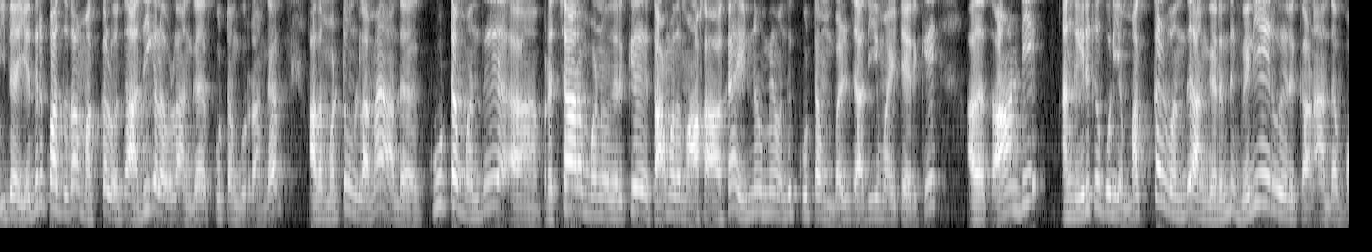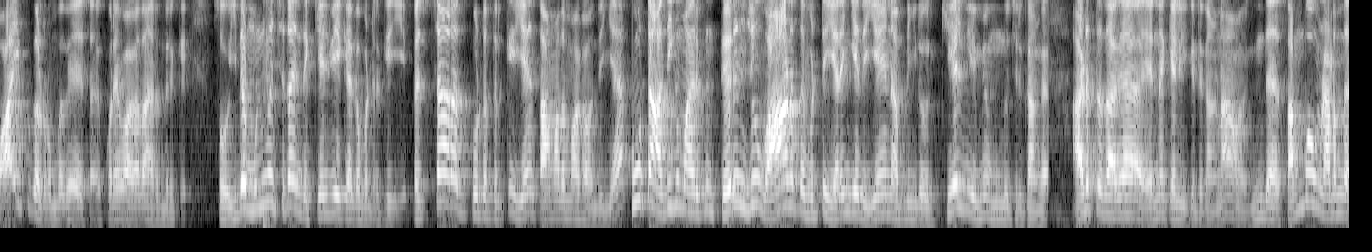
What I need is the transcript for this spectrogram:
இதை எதிர்பார்த்து தான் மக்கள் வந்து அதிக அளவில் அங்கே கூட்டம் கூடுறாங்க. அதை மட்டும் இல்லாமல் அந்த கூட்டம் வந்து பிரச்சாரம் பண்ணுவதற்கு தாமதம் ஆக ஆக இன்னுமே வந்து கூட்டம் பல்ஜ் அதிகமாயிட்டே இருக்கு. அதை தாண்டி அங்கே இருக்கக்கூடிய மக்கள் வந்து அங்கேருந்து வெளியேறுவதற்கான அந்த வாய்ப்புகள் ரொம்பவே ச- குறைவாக தான் இருந்திருக்கு. ஸோ இதை முன் வச்சு தான் இந்த கேள்வியை கேட்கப்பட்டிருக்கு. பிரச்சார கூட்டத்திற்கு ஏன் தாமதமாக வந்தீங்க? கூட்டம் அதிகமாக இருக்குன்னு தெரிஞ்சும் வாகனத்தை விட்டு இறங்கியது ஏன் அப்படிங்கிற ஒரு கேள்வியுமே முன் வச்சிருக்காங்க. அடுத்ததாக என்ன கேள்வி கேட்டிருக்காங்கன்னா இந்த சம்பவம் நடந்த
